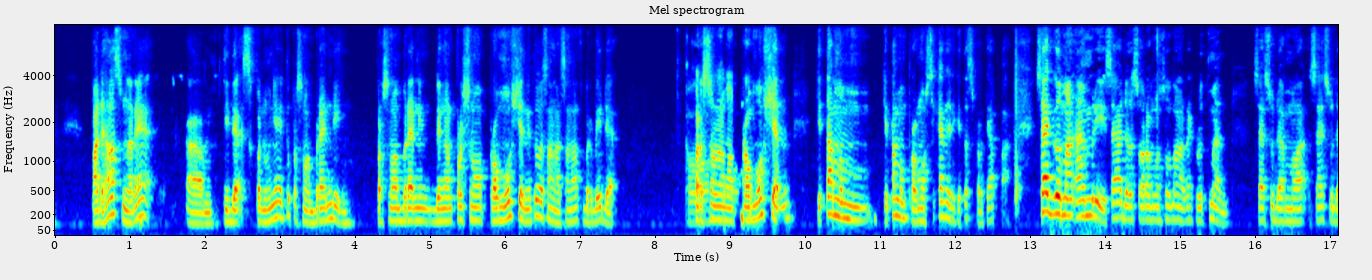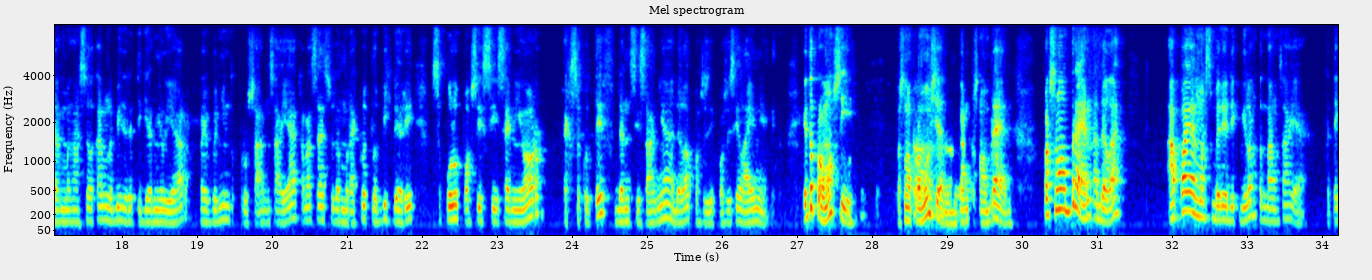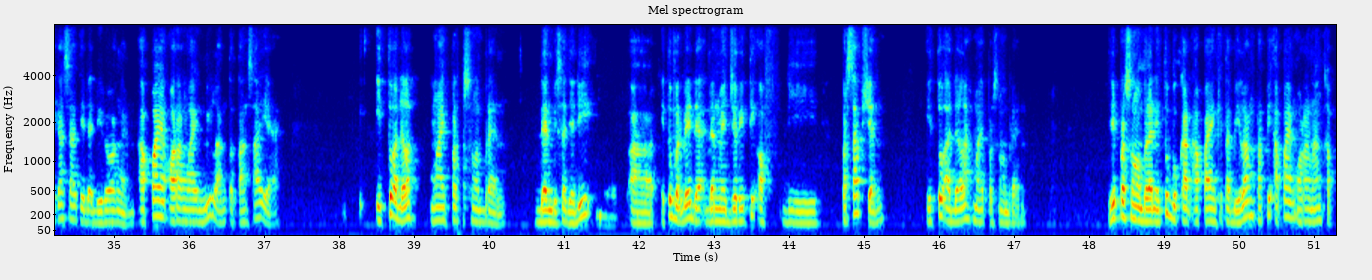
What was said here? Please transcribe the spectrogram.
padahal sebenarnya um, tidak sepenuhnya itu personal branding. Personal branding dengan personal promotion itu sangat-sangat berbeda. Oh. Personal promotion kita mem, kita mempromosikan diri kita seperti apa. Saya Gilman Amri, saya adalah seorang konsultan rekrutmen saya sudah saya sudah menghasilkan lebih dari 3 miliar revenue untuk perusahaan saya karena saya sudah merekrut lebih dari 10 posisi senior eksekutif dan sisanya adalah posisi-posisi lainnya gitu. Itu promosi. Personal promotion uh, bukan personal brand. Personal brand adalah apa yang Mas Benedik bilang tentang saya ketika saya tidak di ruangan. Apa yang orang lain bilang tentang saya itu adalah my personal brand dan bisa jadi uh, itu berbeda dan majority of the perception itu adalah my personal brand. Jadi personal brand itu bukan apa yang kita bilang, tapi apa yang orang nangkep.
